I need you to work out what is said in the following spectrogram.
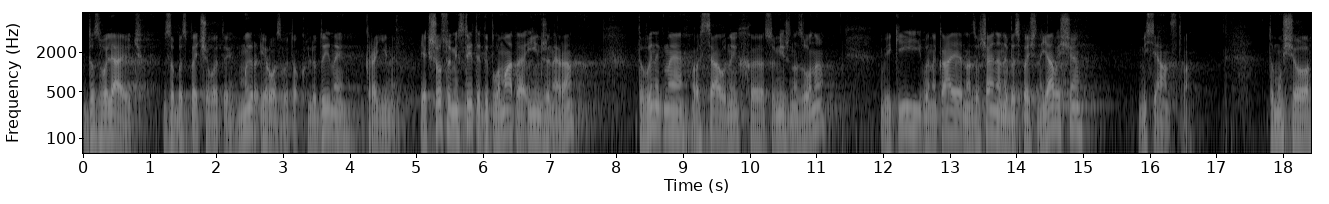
дозволяють забезпечувати мир і розвиток людини, країни. Якщо сумістити дипломата і інженера, то виникне ось ця у них е, суміжна зона, в якій виникає надзвичайно небезпечне явище місіанства. Тому що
